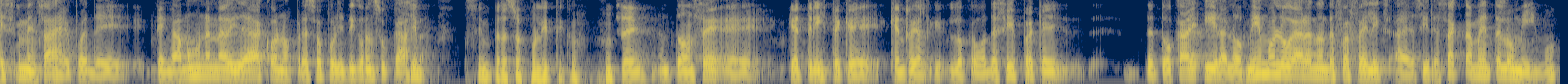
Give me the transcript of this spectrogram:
ese mensaje, pues, de tengamos una Navidad con los presos políticos en su casa. Sin, presos políticos. Sí, entonces, eh, qué triste que, que en realidad lo que vos decís, pues, que te toca ir a los mismos lugares donde fue Félix a decir exactamente lo mismo.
